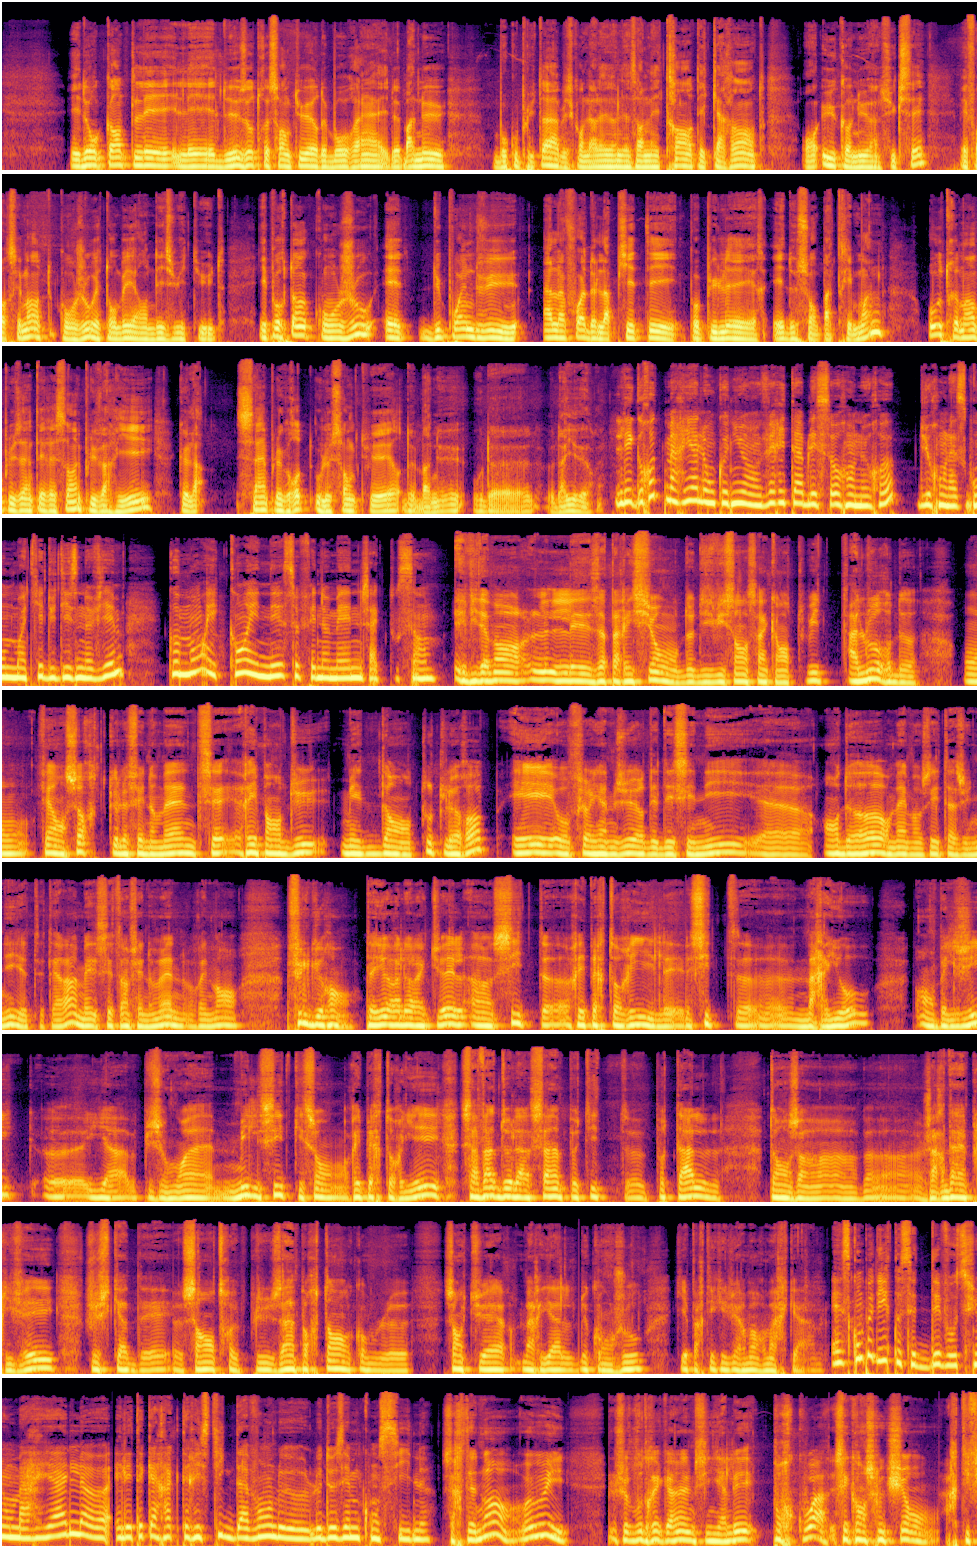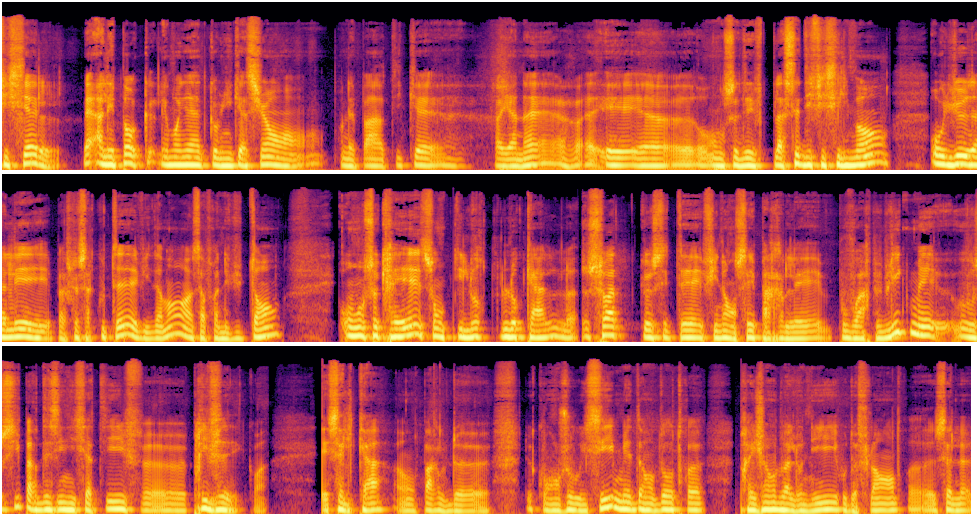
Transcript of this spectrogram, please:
Et donc, quand les, deux autres sanctuaires de Beaurain et de Banneux, beaucoup plus tard, puisqu'on a les années 30 et 40, ont eu connu un succès, mais forcément, Conjoux est tombé en désuétude. Et pourtant, Conjoux est, du point de vue à la fois de la piété populaire et de son patrimoine, autrement plus intéressant et plus varié que la simple grotte ou le sanctuaire de Banneux ou d'ailleurs. Les grottes mariales ont connu un véritable essor en Europe durant la seconde moitié du 19e. Comment et quand est né ce phénomène, Jacques Toussaint? Évidemment, les apparitions de 1858 à Lourdes ont fait en sorte que le phénomène s'est répandu, mais dans toute l'Europe et au fur et à mesure des décennies, euh, en dehors, même aux États-Unis, etc. Mais c'est un phénomène vraiment fulgurant. D'ailleurs, à l'heure actuelle, un site répertorie les, sites euh, Mario en Belgique, euh, il y a plus ou moins 1000 sites qui sont répertoriés. Ça va de la simple petite euh, potale dans un, jardin privé jusqu'à des euh, centres plus importants comme le sanctuaire marial de Conjoux qui est particulièrement remarquable. Est-ce qu'on peut dire que cette dévotion mariale, elle était caractéristique d'avant le, le deuxième concile? Certainement, oui, oui. Je voudrais quand même signaler pourquoi ces constructions artificielles. Mais à l'époque, les moyens de communication, on n'est pas un ticket Ryanair et euh, on se déplaçait difficilement. Au lieu d'aller, parce que ça coûtait évidemment, ça prenait du temps, on se créait son petit lourd local, soit que c'était financé par les pouvoirs publics, mais aussi par des initiatives euh, privées. Quoi. Et c'est le cas, on parle de, de Conjoux ici, mais dans d'autres régions de Wallonie ou de Flandre, euh, c'est le,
